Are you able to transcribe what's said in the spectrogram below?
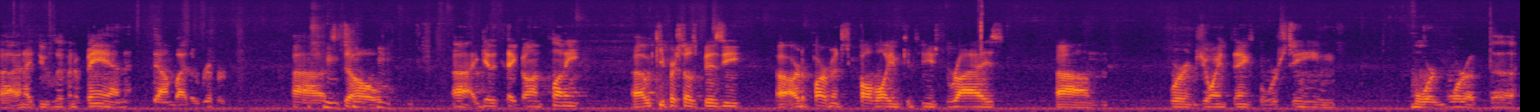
uh, and I do live in a van down by the river. Uh, so uh, I get to take on plenty. Uh, we keep ourselves busy. Uh, our department's call volume continues to rise. Um, we're enjoying things, but we're seeing more and more of the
